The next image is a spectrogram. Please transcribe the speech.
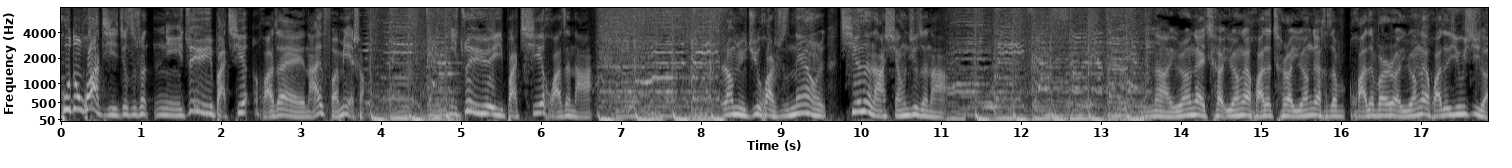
互动话题就是说，你最愿意把钱花在哪一方面上？你最愿意把钱花在哪？然后我们有句话说是那样，钱在哪，心就在哪。那有人爱吃，有人爱花在车上，有人爱花在花在玩儿上，有人爱花在游戏上。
